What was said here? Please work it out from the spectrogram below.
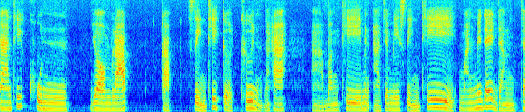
การที่คุณยอมรับกับสิ่งที่เกิดขึ้นนะคะะ บางทีมันอาจจะมีสิ่งที่มันไม่ได้ดังใจ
